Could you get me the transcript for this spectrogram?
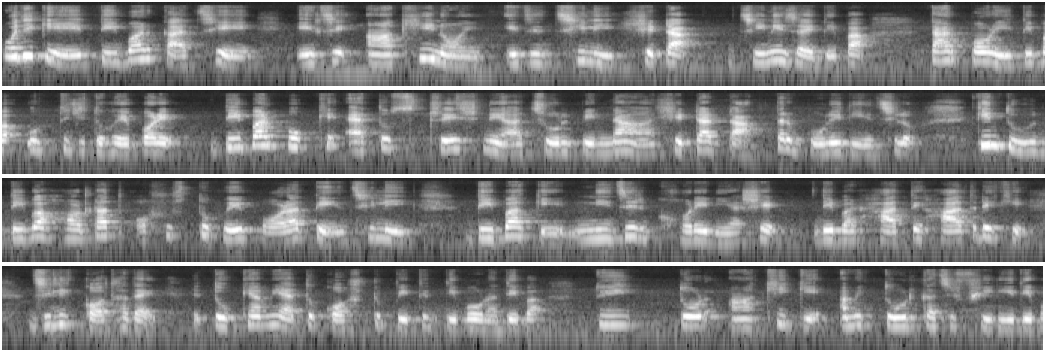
ওদিকে দেবার কাছে এ যে আঁখি নয়, এ যে ঝিলিক সেটা জেনে যায় দেবা। তারপরে দেবা উত্তেজিত হয়ে পড়ে। দেবার পক্ষে এত স্ট্রেস নেওয়া চলবে না, সেটা ডাক্তার বলে দিয়েছিল। কিন্তু দেবা হঠাৎ অসুস্থ হয়ে পড়াতে ঝিলিক দেবাকে নিজের ঘরে নিয়ে আসে। দেবার হাতে হাত রেখে ঝিলিক কথা দেয়, তোকে আমি এত কষ্ট পেতে দেবো না দেবা তুই তোর আঁখিকে আমি তোর কাছে ফিরিয়ে দেব।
